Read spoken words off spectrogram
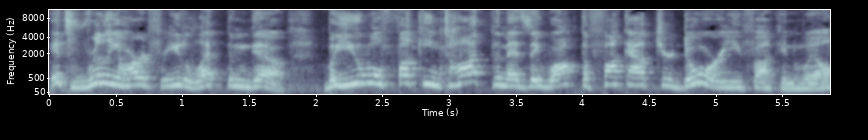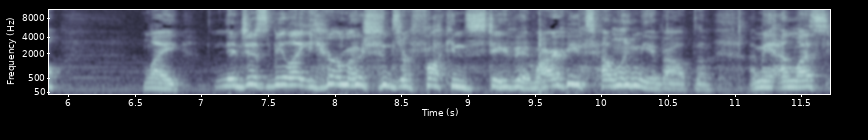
it's really hard for you to let them go. But you will fucking taunt them as they walk the fuck out your door. You fucking will. Like, it just be like, your emotions are fucking stupid. Why are you telling me about them? I mean, unless,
